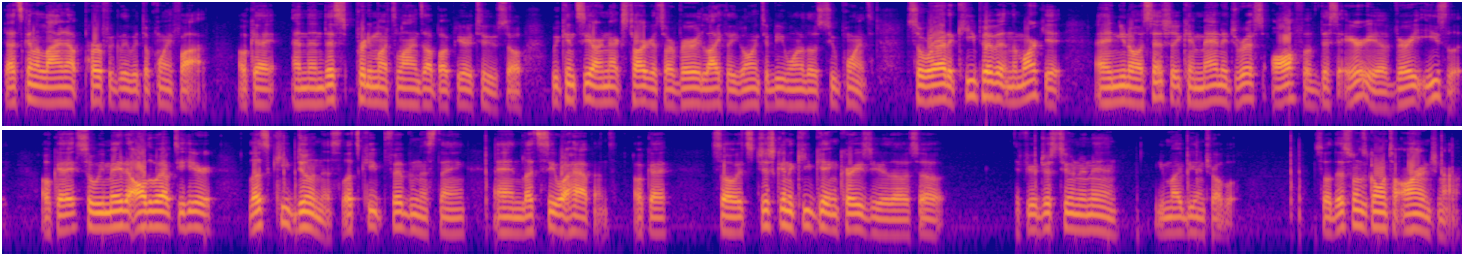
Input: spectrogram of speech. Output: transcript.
that's going to line up perfectly with the 0.5. Okay, and then this pretty much lines up up here too. So we can see our next targets are very likely going to be one of those two points. So we're at a key pivot in the market, and you know essentially can manage risk off of this area very easily. Okay, so we made it all the way up to here let's keep doing this. Let's keep fibbing this thing and let's see what happens. Okay? So it's just going to keep getting crazier though. So if you're just tuning in, you might be in trouble. So this one's going to orange now.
